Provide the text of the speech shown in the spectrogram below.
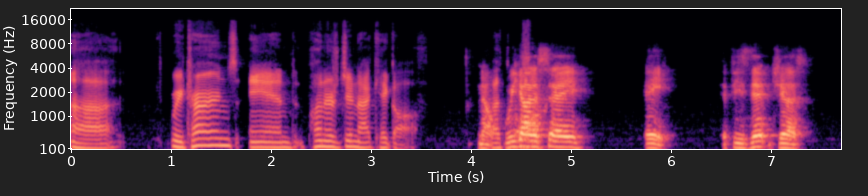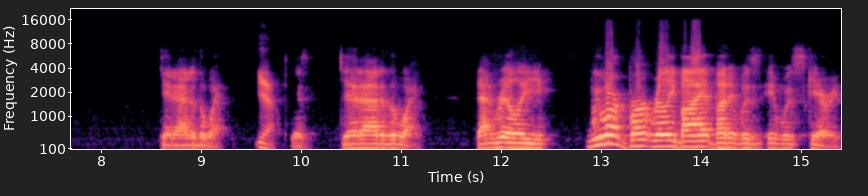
uh, returns and punters do not kick off. No, That's we got to say, hey, if he's it, just get out of the way. Yeah. Just get out of the way. That really, we weren't burnt really by it, but it was it was scary.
